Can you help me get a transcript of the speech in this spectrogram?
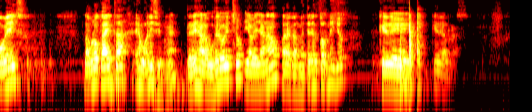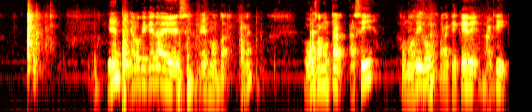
como la broca esta es buenísima, ¿eh? Te deja el agujero hecho y avellanado para que al meter el tornillo quede, quede al ras. Bien, pues ya lo que queda es, es montar. ¿eh? Lo vamos a montar así, como os digo, para que quede aquí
